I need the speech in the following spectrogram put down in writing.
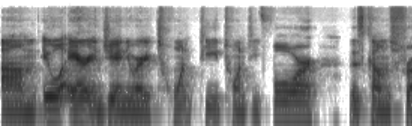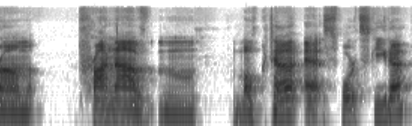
Um, it will air in January 2024. This comes from Pranav Mokta at Sportskeeda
